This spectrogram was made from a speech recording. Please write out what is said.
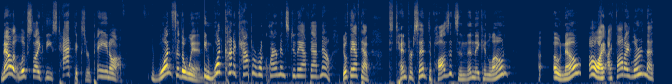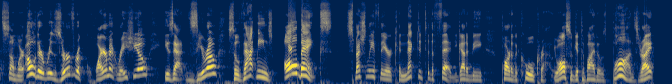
Now it looks like these tactics are paying off one for the win. I mean, what kind of capital requirements do they have to have now? Don't they have to have 10% deposits and then they can loan? Uh, oh, no? Oh, I, I thought I learned that somewhere. Oh, their reserve requirement ratio is at zero. So that means all banks, especially if they are connected to the Fed, you got to be part of the cool crowd. You also get to buy those bonds, right?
